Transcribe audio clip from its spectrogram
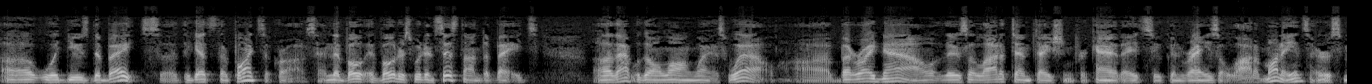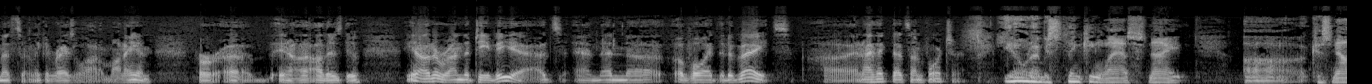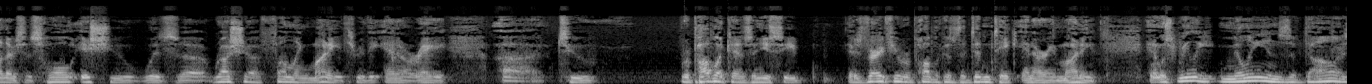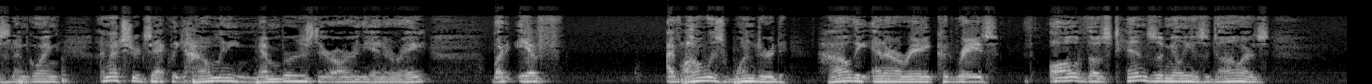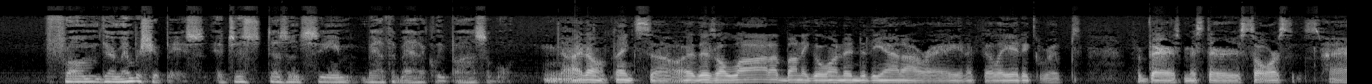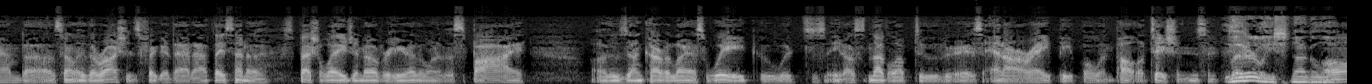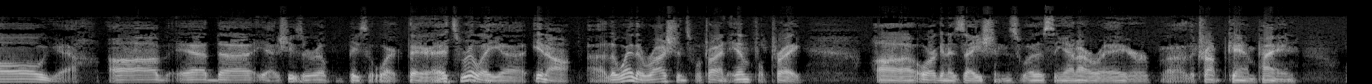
would use debates to get their points across, and the if voters would insist on debates, uh, that would go a long way as well. Uh, but right now, there's a lot of temptation for candidates who can raise a lot of money, and Senator Smith certainly can raise a lot of money, and her, uh, you know, others do, you know, to run the TV ads and then uh, avoid the debates. Uh, and I think that's unfortunate. You know what I was thinking last night? Because now there's this whole issue with Russia funneling money through the NRA to Republicans, and you see there's very few Republicans that didn't take NRA money. And it was really millions of dollars. And I'm going, I'm not sure exactly how many members there are in the NRA, but if I've always wondered how the NRA could raise all of those tens of millions of dollars from their membership base. It just doesn't seem mathematically possible. I don't think so. There's a lot of money going into the NRA and affiliated groups from various mysterious sources. And uh, certainly the Russians figured that out. They sent a special agent over here, the one of the spy, uh, who was uncovered last week, who would you know snuggle up to various NRA people and politicians and literally snuggle up. Oh yeah. Um, and uh, yeah, she's a real piece of work there. It's really, uh, you know, uh, the way the Russians will try and infiltrate uh, organizations, whether it's the NRA or uh, the Trump campaign,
